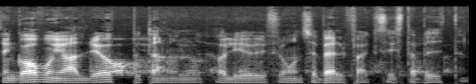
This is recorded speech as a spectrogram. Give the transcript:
sen gav hon ju aldrig upp utan hon höll ju ifrån sig Belfax sista biten.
